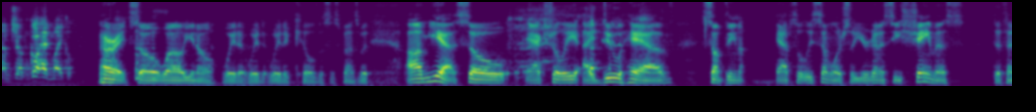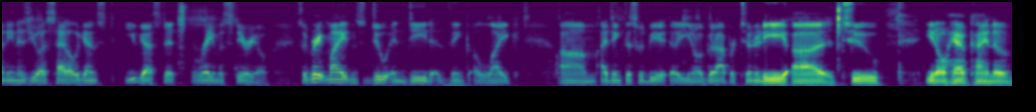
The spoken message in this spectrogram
I'm joking. Go ahead, Michael. All right, so well, you know, way to way to way to kill the suspense, but um, yeah. So actually, I do have something absolutely similar. So you're going to see Sheamus defending his U.S. title against, you guessed it, Rey Mysterio. So great minds do indeed think alike. Um, I think this would be a, you know a good opportunity uh, to you know have kind of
